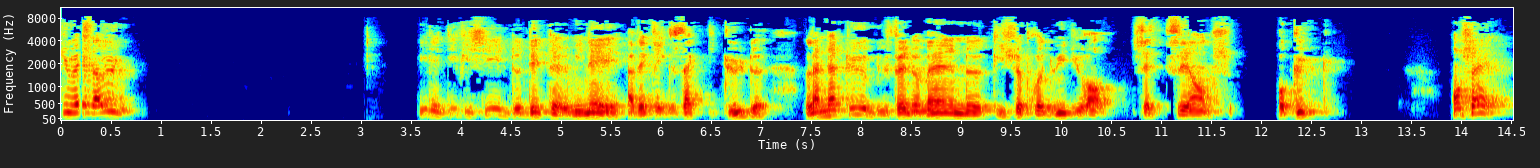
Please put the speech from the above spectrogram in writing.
Tu es Saül Il est difficile de déterminer avec exactitude la nature du phénomène qui se produit durant cette séance occulte. On sait,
